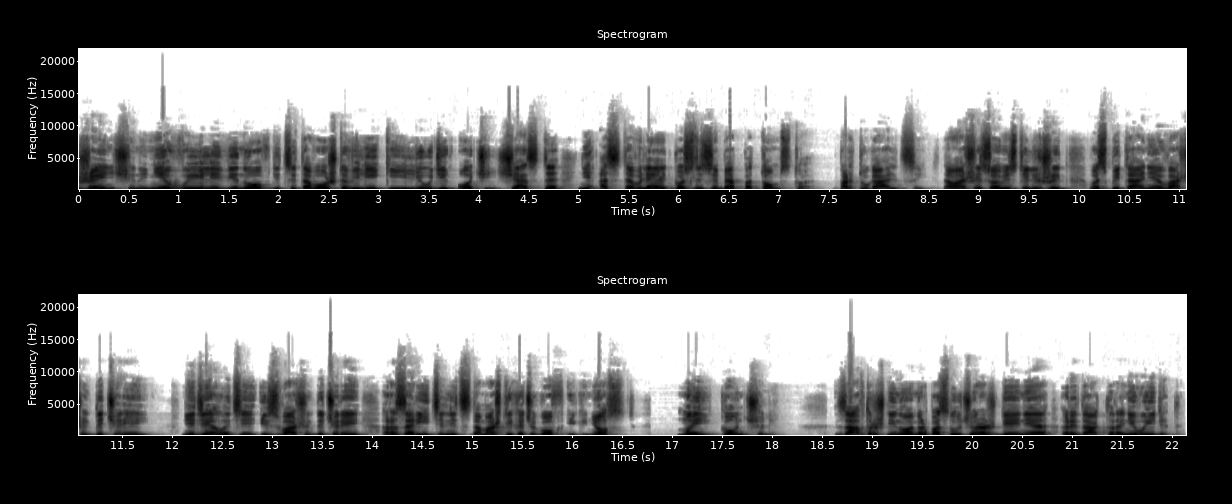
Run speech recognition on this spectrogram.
Женщины, не вы ли виновницы того, что великие люди очень часто не оставляют после себя потомства? Португальцы, на вашей совести лежит воспитание ваших дочерей. Не делайте из ваших дочерей разорительниц домашних очагов и гнезд. Мы кончили. Завтрашний номер по случаю рождения редактора не выйдет.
